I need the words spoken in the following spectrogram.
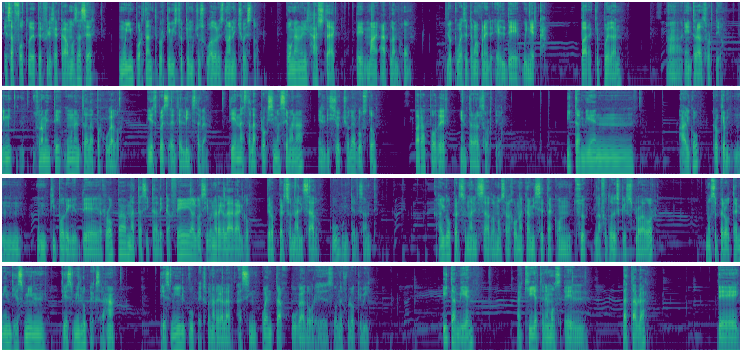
esa foto de perfil que acabamos de hacer. Muy importante porque he visto que muchos jugadores no han hecho esto. Pongan el hashtag de MyAplanHome. Lo que voy a hacer, te voy a poner el de Winerka para que puedan uh, entrar al sorteo solamente una entrada por jugador. Y después el del Instagram. Tienen hasta la próxima semana, el 18 de agosto, para poder entrar al sorteo. Y también algo, creo que mm, un tipo de, ropa, una tacita de café, algo así. Van a regalar algo, pero personalizado. Uh, interesante. Algo personalizado, ¿no? O sea, una camiseta con la foto de su explorador no sé, pero también 10.000 10.000 UPEX, ajá. 10.000 UPEX van a regalar a 50 jugadores. ¿Dónde fue lo que vi? Y también aquí ya tenemos el, la tabla de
